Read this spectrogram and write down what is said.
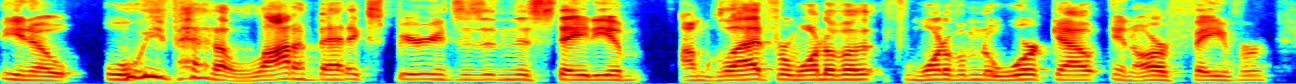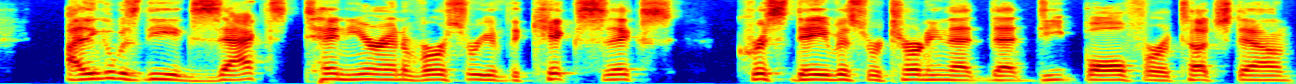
You know, we've had a lot of bad experiences in this stadium. I'm glad for one of a, one of them to work out in our favor. I think it was the exact 10 year anniversary of the kick six. Chris Davis returning that that deep ball for a touchdown.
